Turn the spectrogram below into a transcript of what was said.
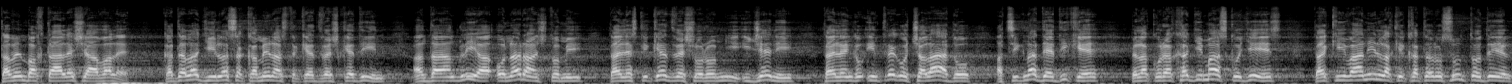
Tamen bachtale vale. Kadala gyilla sa kamen azt a kedveskedin, anda Anglia o naranjtomi, tajleski kedves oromnyi, i Jenny, tajlengo intrego csalado, a cigna dedike, pelakora kagyi maszko gyész, taj kívánilla ke katarosunto dél,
